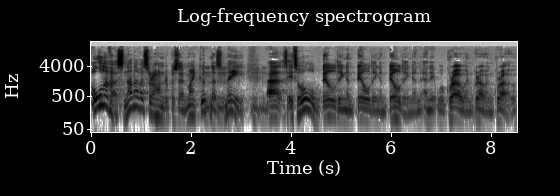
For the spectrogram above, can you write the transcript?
all of us, none of us are 100%. My goodness mm-hmm. me. Mm-hmm. Uh, it's all building and building and building, and, and it will grow and grow and grow.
